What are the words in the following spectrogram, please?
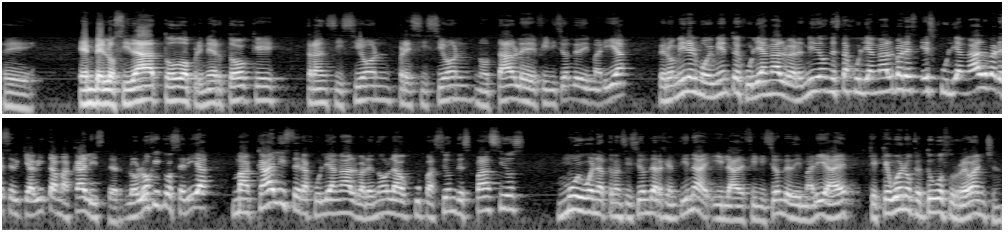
Sí. En velocidad, todo a primer toque, transición, precisión, notable definición de Di María. Pero mire el movimiento de Julián Álvarez. Mire dónde está Julián Álvarez. Es Julián Álvarez el que habita McAllister. Lo lógico sería McAllister a Julián Álvarez, ¿no? La ocupación de espacios, muy buena transición de Argentina y la definición de Di María, ¿eh? Que qué bueno que tuvo su revancha.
